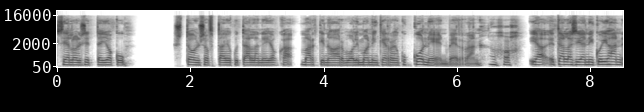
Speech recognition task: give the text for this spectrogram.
siellä oli sitten joku Stonesoft tai joku tällainen, joka markkina-arvo oli monin kerroin jonkun koneen verran. Oho. Ja tällaisia niin kuin ihan,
